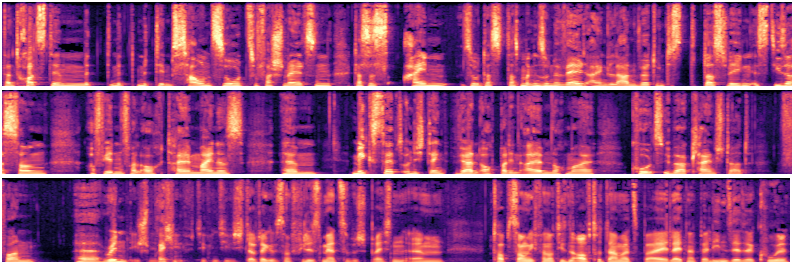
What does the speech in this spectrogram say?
dann trotzdem mit, mit, mit dem Sound so zu verschmelzen, dass es ein, so, dass, dass man in so eine Welt eingeladen wird und das, deswegen ist dieser Song auf jeden Fall auch Teil meines ähm, Mixtapes und ich denke, wir werden auch bei den Alben nochmal kurz über Kleinstadt von äh, Rin definitiv, sprechen. Definitiv. Ich glaube, da gibt es noch vieles mehr zu besprechen. Ähm, Top-Song, ich fand auch diesen Auftritt damals bei Late Night Berlin sehr, sehr cool.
